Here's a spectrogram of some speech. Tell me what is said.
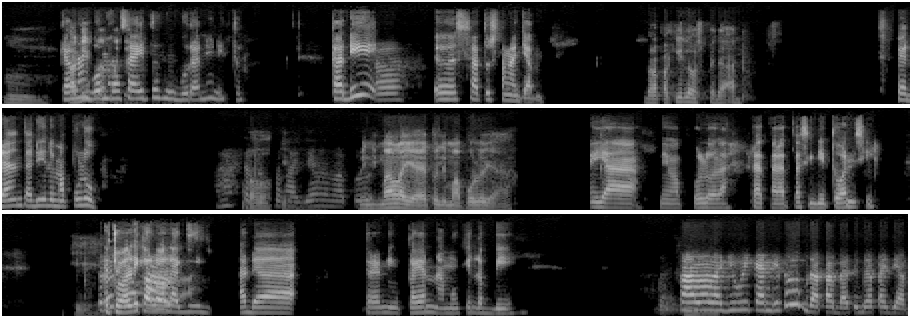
Hmm. Karena gue merasa jam? itu hiburannya itu. Tadi eh, eh, satu setengah jam. Berapa kilo sepedaan? Sepedaan tadi 50. ah satu Oke. setengah jam lima puluh Minimal lah ya, itu 50 ya. Iya, 50 lah. Rata-rata segituan sih. Kecuali kalau kalau- lagi ada training plan, nah mungkin lebih. Kalau Hmm. lagi weekend gitu berapa berarti berapa jam?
